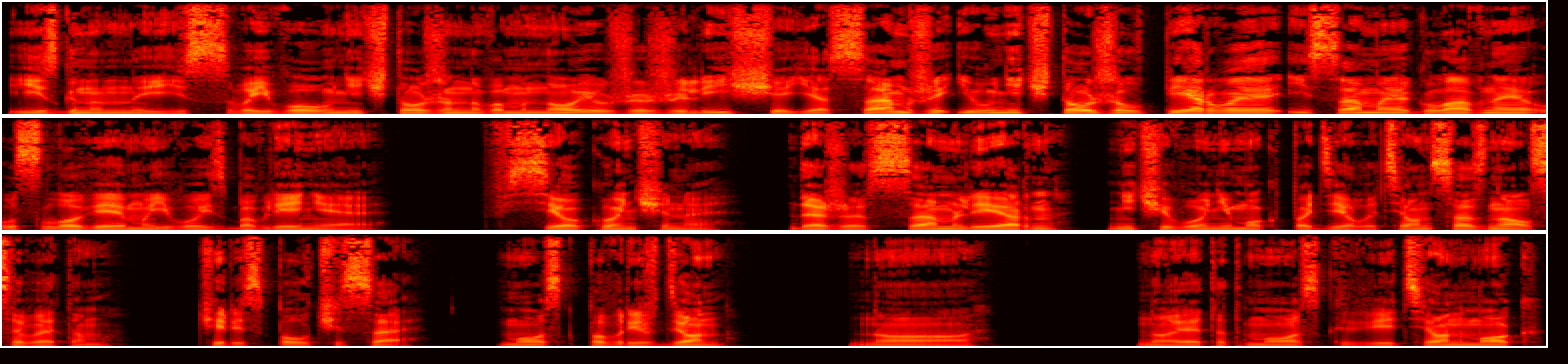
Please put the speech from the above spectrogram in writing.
Изгнанный из своего уничтоженного мною же жилища, я сам же и уничтожил первое и самое главное условие моего избавления. Все кончено. Даже сам Лерн ничего не мог поделать, он сознался в этом. Через полчаса. Мозг поврежден. Но... Но этот мозг, ведь он мог...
